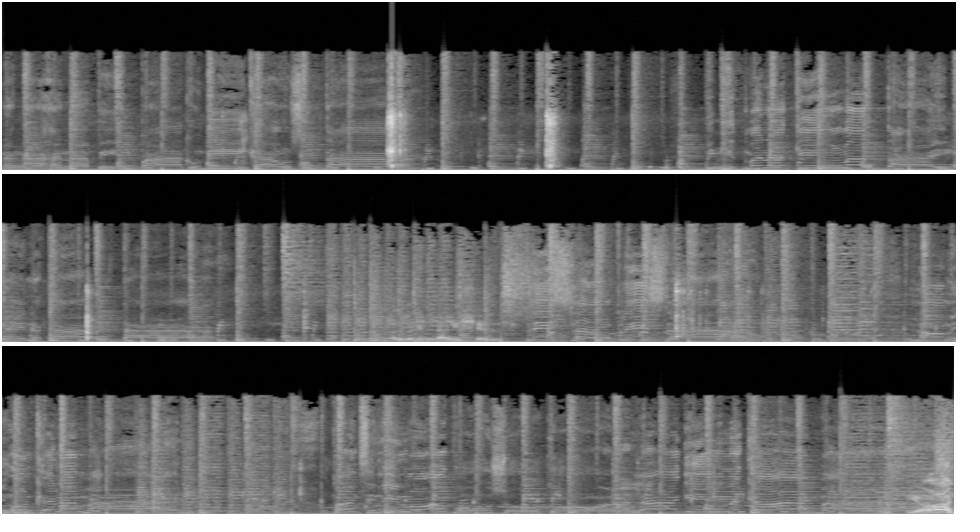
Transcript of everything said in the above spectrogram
nang hahanapin pa kundi ikaw sinta Pikit man aking mata, ika'y nakapita Tanggalin lang yung shell. Yun.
